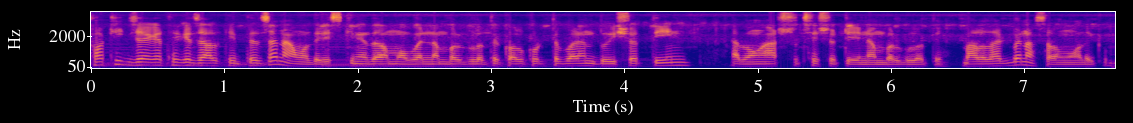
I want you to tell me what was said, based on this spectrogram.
সঠিক জায়গা থেকে জাল কিনতে চান, আমাদের স্ক্রিনে দেওয়া মোবাইল নাম্বারগুলোতে কল করতে পারেন, দুইশো তিন এবং আটশো ছেষট্টি এই নাম্বারগুলোতে ভালো থাকবেন, আসসালামু আলাইকুম।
